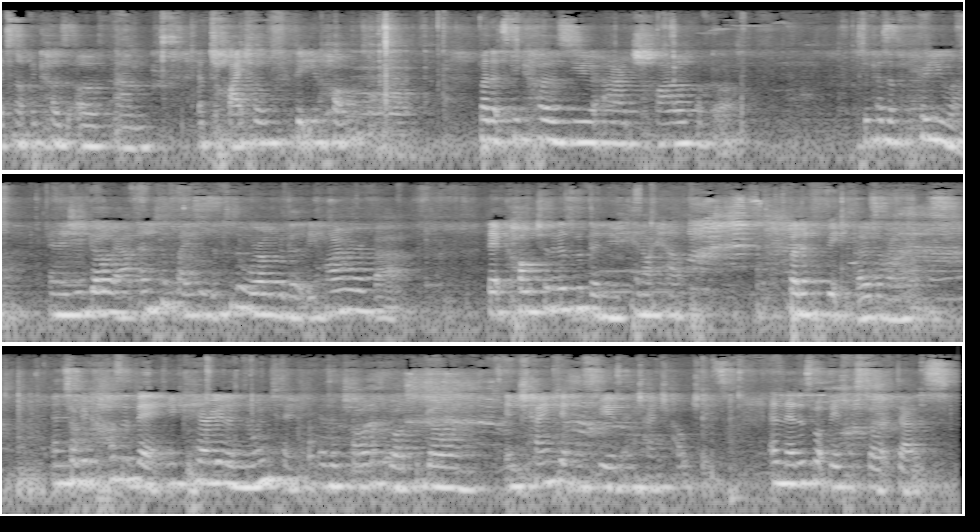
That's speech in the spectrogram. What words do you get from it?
it's not because of um, a title that you hold, but it's because you are a child of God. It's because of who you are. And as you go out into places, into the world, whether it be home or far, that culture that is within you cannot help but affect those around us. And so, because of that, you carry an anointing as a child of God to go on and change atmospheres and change cultures. And that is what the apostolic does.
